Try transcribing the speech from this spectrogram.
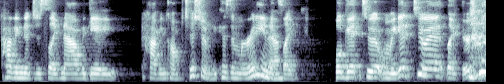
having to just like navigate having competition because in meridian yeah. it's like we'll get to it when we get to it like there's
